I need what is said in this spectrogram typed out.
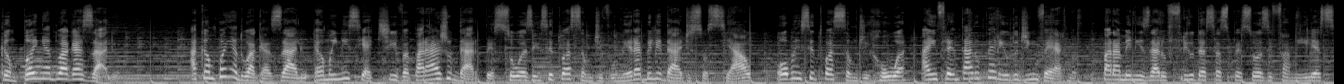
Campanha do Agasalho. A campanha do agasalho é uma iniciativa para ajudar pessoas em situação de vulnerabilidade social ou em situação de rua a enfrentar o período de inverno. Para amenizar o frio dessas pessoas e famílias,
